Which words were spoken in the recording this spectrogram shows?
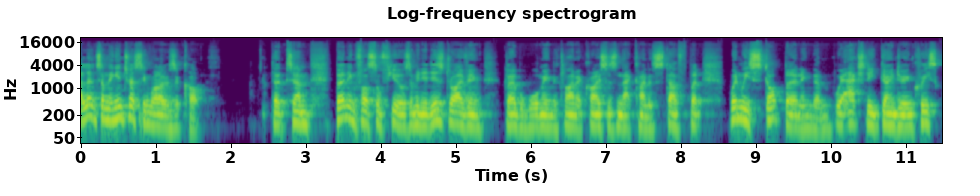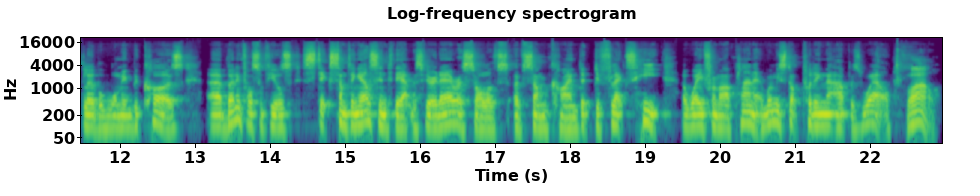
I learned something interesting while I was at COP that um, burning fossil fuels, I mean, it is driving global warming, the climate crisis, and that kind of stuff. But when we stop burning them, we're actually going to increase global warming because uh, burning fossil fuels sticks something else into the atmosphere, an aerosol of, of some kind that deflects heat away from our planet. And when we stop putting that up as well, Wow.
